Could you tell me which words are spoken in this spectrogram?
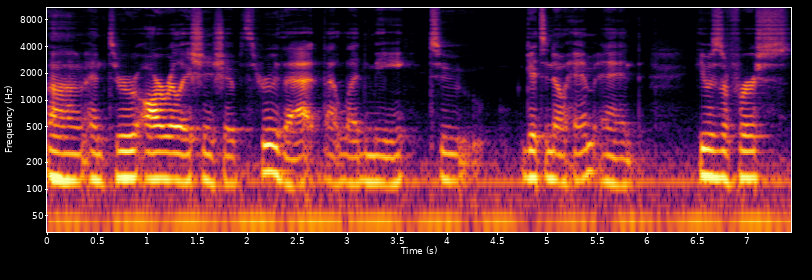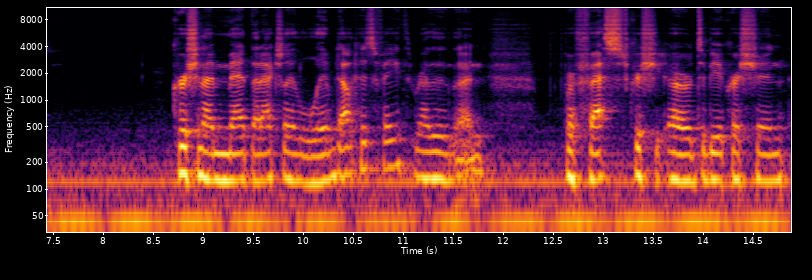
Um, and through our relationship, through that, that led me to get to know him. And he was the first Christian I met that actually lived out his faith rather than professed Christian or to be a Christian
